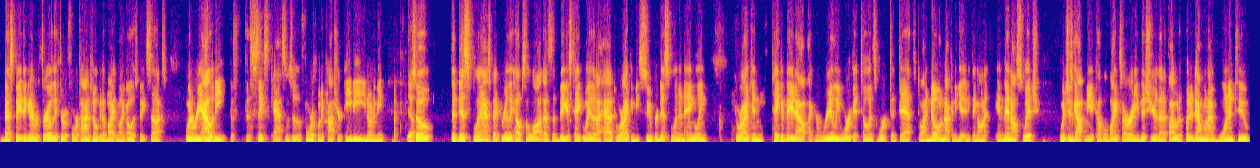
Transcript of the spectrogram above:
best bait they could ever throw. They throw it four times, don't get a bite, and like, oh, this bait sucks. When in reality, the, the sixth cast instead of the fourth would have caught your PB. You know what I mean? Yeah. So the discipline aspect really helps a lot. That's the biggest takeaway that I have to where I can be super disciplined in angling, to where I can take a bait out, I can really work it till it's worked to death, till I know I'm not going to get anything on it, and then I'll switch, which has got me a couple bites already this year. That if I would have put it down when I wanted to,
